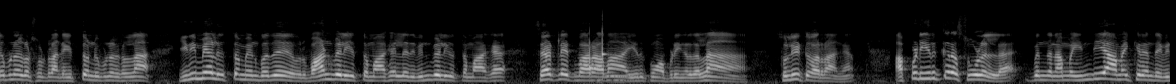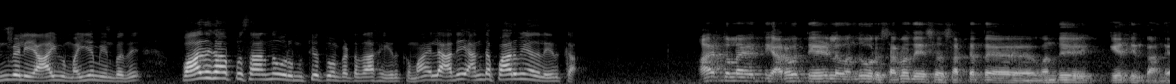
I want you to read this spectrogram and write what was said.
நிபுணர்கள் சொல்றாங்க. யுத்த நிபுணர்கள்லாம் இனிமேல் யுத்தம் என்பது ஒரு வான்வெளி யுத்தமாக அல்லது விண்வெளி யுத்தமாக சேட்டலைட் வாராக தான் இருக்கும் அப்படிங்கிறதெல்லாம் சொல்லிட்டு வர்றாங்க. அப்படி இருக்கிற சூழல்ல இப்போ இந்த நம்ம இந்தியா அமைக்கிற இந்த விண்வெளி ஆய்வு மையம் என்பது பாதுகாப்பு சார்ந்த ஒரு முக்கியத்துவம் பெற்றதாக இருக்குமா? இல்லை அதே அந்த பார்வையும் அதில் இருக்கா? ஆயிரத்தி தொள்ளாயிரத்தி அறுபத்தி ஏழில் வந்து ஒரு சர்வதேச சட்டத்தை வந்து ஏற்றிருக்காங்க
